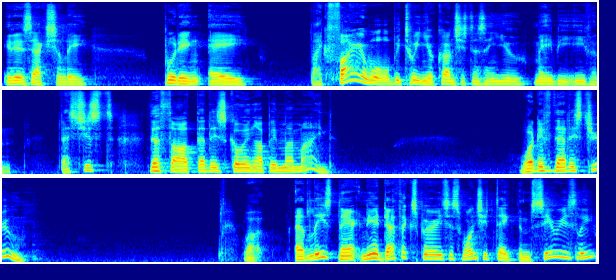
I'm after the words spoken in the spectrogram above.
It is actually putting a like firewall between your consciousness and you, maybe even. That's just the thought that is going up in my mind. What if that is true? Well, at least near death experiences, once you take them seriously,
